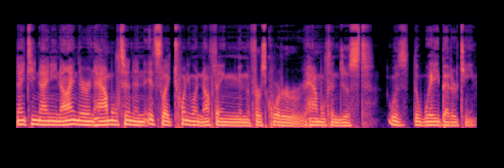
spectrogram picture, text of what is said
1999 they're in Hamilton, and it's like 21 nothing in the first quarter. Hamilton just was the way better team.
